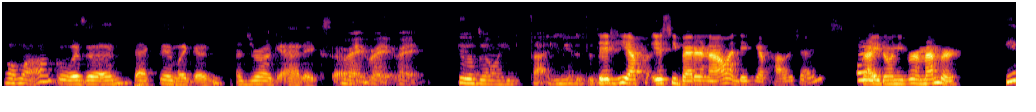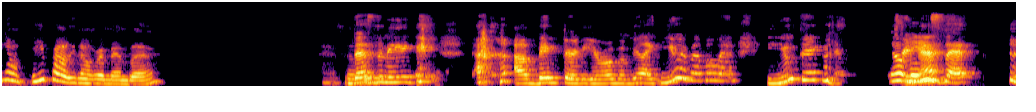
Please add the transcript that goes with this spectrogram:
Well, my uncle was a back then like a, a drug addict. So Right, right, right. He was doing what he thought he needed to do. Did he? ap- Is he better now? And did he apologize? I don't even remember. he don't he probably don't remember. So Destiny, a big 30 year old gonna be like, You remember when you take No, for but Yes. you said we,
